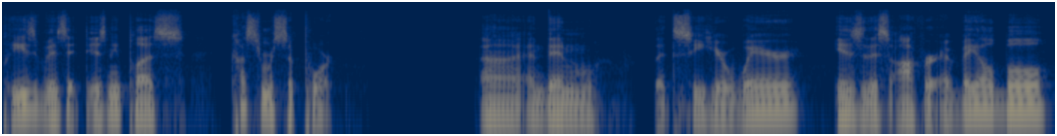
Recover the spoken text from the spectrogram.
please visit Disney Plus customer support. Uh, and then let's see here. Where is this offer available?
